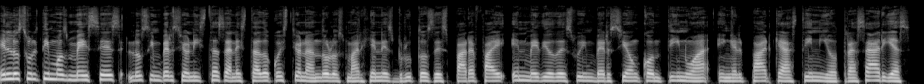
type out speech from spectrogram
En los últimos meses, los inversionistas han estado cuestionando los márgenes brutos de Spotify en medio de su inversión continua en el podcasting y otras áreas.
